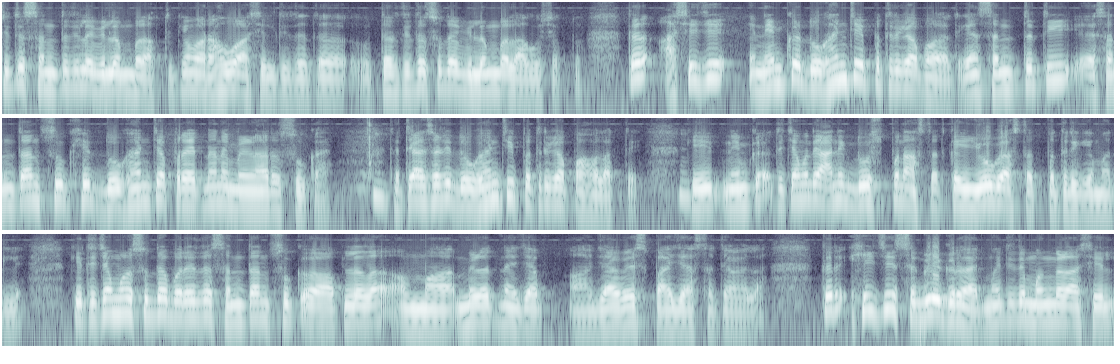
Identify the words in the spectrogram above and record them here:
तिथं संततीला विलंब लागतो किंवा राहू असेल तिथं तर तर तिथं सुद्धा विलंब लागू शकतो. तर असे जे नेमकं दोघांच्या पत्रिका पाहाव्यात कारण संतती संतान सुख हे दोघांच्या प्रयत्नानं मिळणारं सुख आहे. तर त्यासाठी दोघांची पत्रिका पाहावं लागते. की नेमकं त्याच्यामध्ये अनेक दोष पण असतात काही योग असतात पत्रिकेमधले की त्याच्यामुळे सुद्धा बरेचदा संतान सुख आपल्याला म- मिळत नाही ज्या ज्या वेळेस पाहिजे असतं त्यावेळेला. तर हे जे सगळे ग्रह आहेत म्हणजे तिथे मंगळ असेल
